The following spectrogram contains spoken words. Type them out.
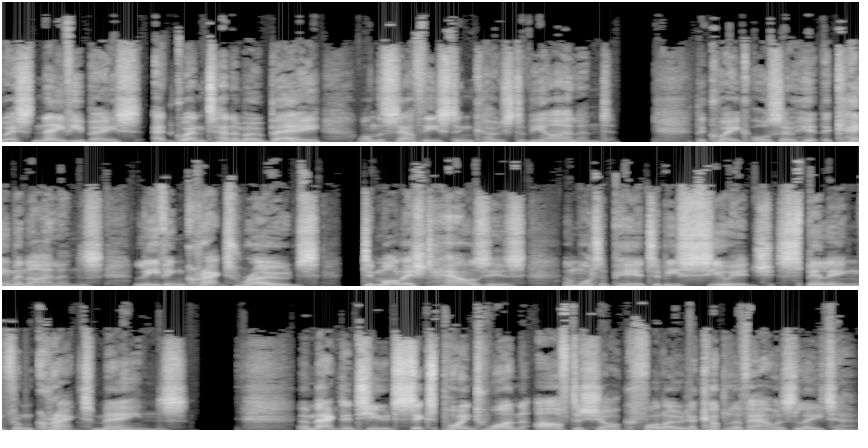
US Navy base at Guantanamo Bay on the southeastern coast of the island. The quake also hit the Cayman Islands, leaving cracked roads, demolished houses, and what appeared to be sewage spilling from cracked mains. A magnitude 6.1 aftershock followed a couple of hours later.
